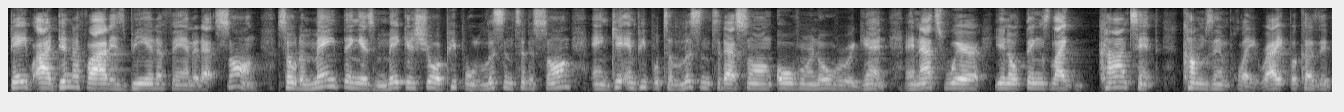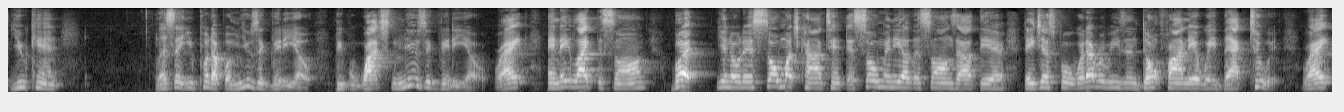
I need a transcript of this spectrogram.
they've identified as being a fan of that song. So the main thing is making sure people listen to the song and getting people to listen to that song over and over again. And that's where, you know, things like content comes in play, right? Because if you can let's say you put up a music video, people watch the music video, right? And they like the song, but you know, there's so much content, there's so many other songs out there. They just for whatever reason don't find their way back to it, right?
